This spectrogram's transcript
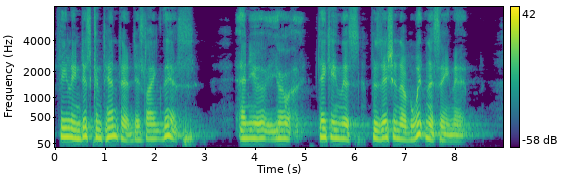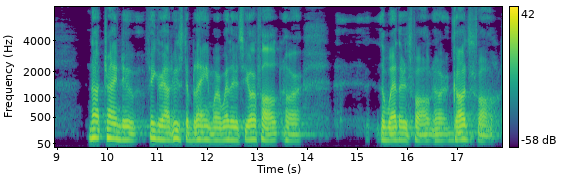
Feeling discontented is like this. And you, you're taking this position of witnessing it, not trying to figure out who's to blame or whether it's your fault or the weather's fault or God's fault.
